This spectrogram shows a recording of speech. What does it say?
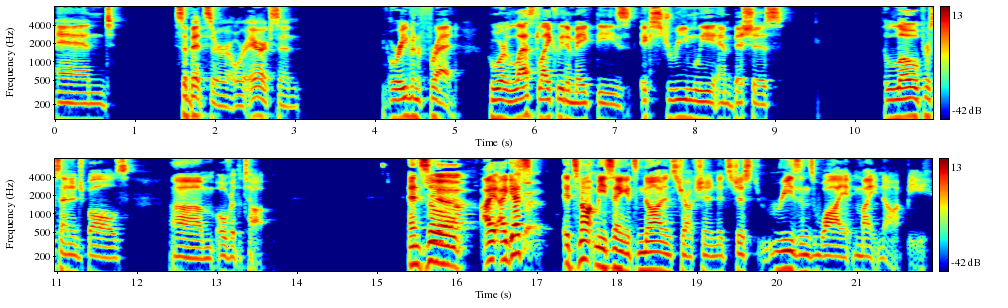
and Sabitzer or Eriksen or even Fred, who are less likely to make these extremely ambitious, low percentage balls um, over the top. And so yeah. I, I guess it's not me saying it's not instruction. It's just reasons why it might not be.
